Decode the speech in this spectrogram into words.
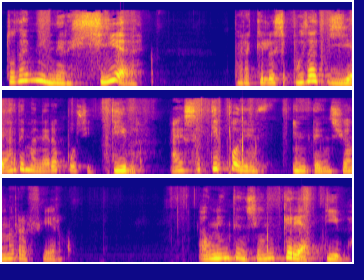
toda mi energía para que los pueda guiar de manera positiva. A ese tipo de intención me refiero. A una intención creativa.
